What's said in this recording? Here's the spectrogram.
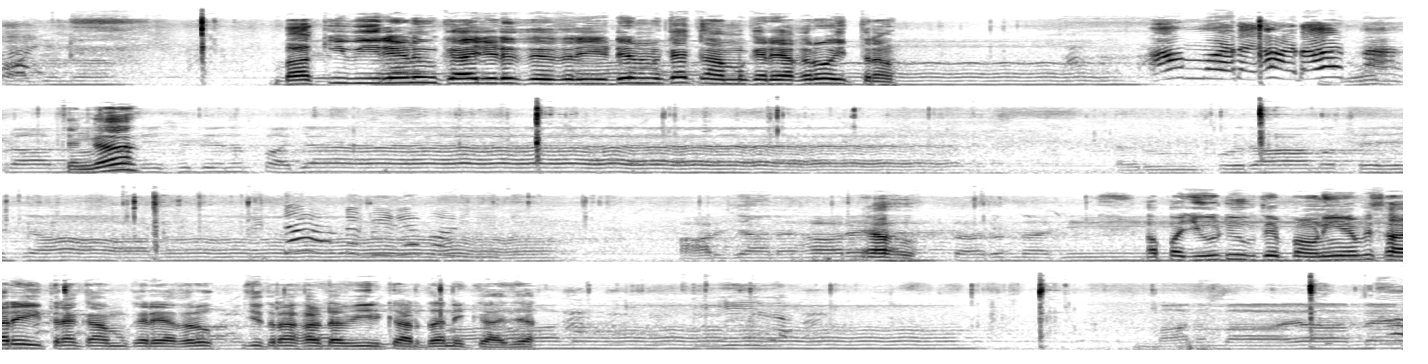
ਭਜਨ ਬਾਕੀ ਵੀਰੇ ਨੂੰ ਵੀ ਕਹਿ ਜਿਹੜੇ ਤੇਰੇ ਤੇਰੇ ਜਿਹੜੇ ਉਹਨਾਂ ਨੂੰ ਕਹਿ ਕੰਮ ਕਰਿਆ ਕਰੋ ਇਸ ਤਰ੍ਹਾਂ। ਚੰਗਾ ਇਸ ਦਿਨ ਭਜੈ ਰੂਪ ਰਾਮ ਤੇ ਜਾਨ ਹਰ ਜਨ ਹਰ ਆਹੋ। ਅੰਤਰ ਨਹੀਂ ਆਪਾਂ YouTube ਤੇ ਪਾਉਣੀ ਆ ਵੀ ਸਾਰੇ ਇਸ ਤਰ੍ਹਾਂ ਕੰਮ ਕਰਿਆ ਕਰੋ ਜਿਸ ਤਰ੍ਹਾਂ ਸਾਡਾ ਵੀਰ ਕਰਦਾ ਨਿੱਕਾ ਜਿਹਾ। ਮਨ ਮਾਇਆ ਮੈਂ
